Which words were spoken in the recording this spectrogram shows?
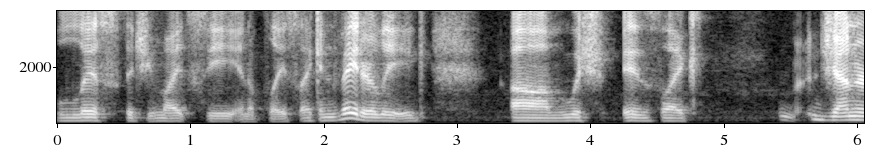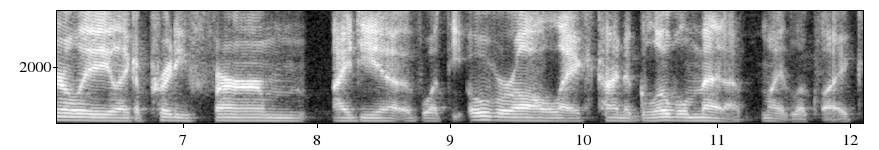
lists that you might see in a place like Invader League, um, which is like generally like a pretty firm idea of what the overall like kind of global meta might look like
